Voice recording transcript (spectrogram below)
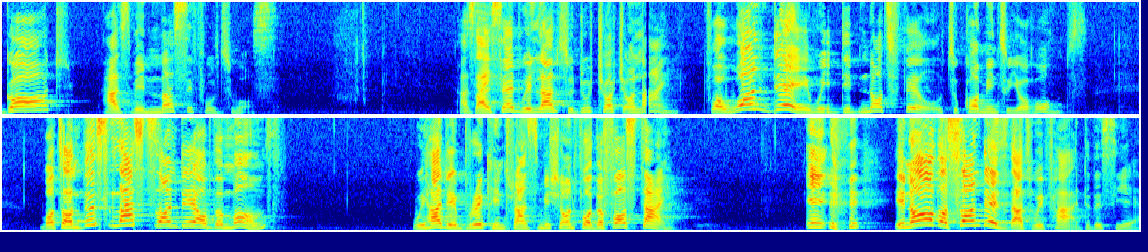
God has been merciful to us. As I said, we learned to do church online. For one day, we did not fail to come into your homes. But on this last Sunday of the month, we had a break in transmission for the first time. In, in all the Sundays that we've had this year,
